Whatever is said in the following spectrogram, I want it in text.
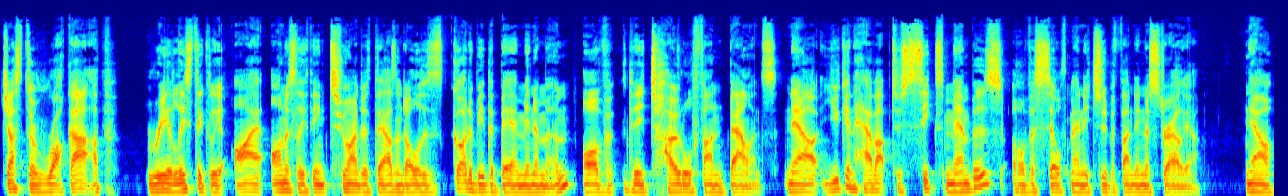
just to rock up, realistically, I honestly think $200,000 has got to be the bare minimum of the total fund balance. Now, you can have up to six members of a self managed super fund in Australia. Now,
